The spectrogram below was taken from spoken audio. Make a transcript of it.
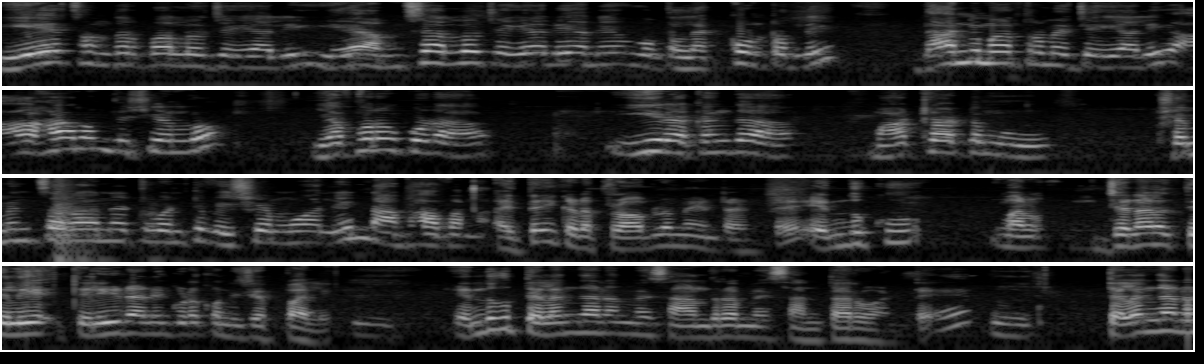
ఏ సందర్భాల్లో చేయాలి ఏ అంశాల్లో చేయాలి అనే ఒక లెక్క ఉంటుంది. దాన్ని మాత్రమే చేయాలి. ఆహారం విషయంలో ఎవరు కూడా ఈ రకంగా మాట్లాడటము క్షమించరానటువంటి విషయము అని నా భావన. అయితే ఇక్కడ ప్రాబ్లం ఏంటంటే ఎందుకు మనం జనాలకు తెలియ తెలియడానికి కూడా కొన్ని చెప్పాలి. ఎందుకు తెలంగాణ మెస్ ఆంధ్ర మెస్ అంటారు అంటే తెలంగాణ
